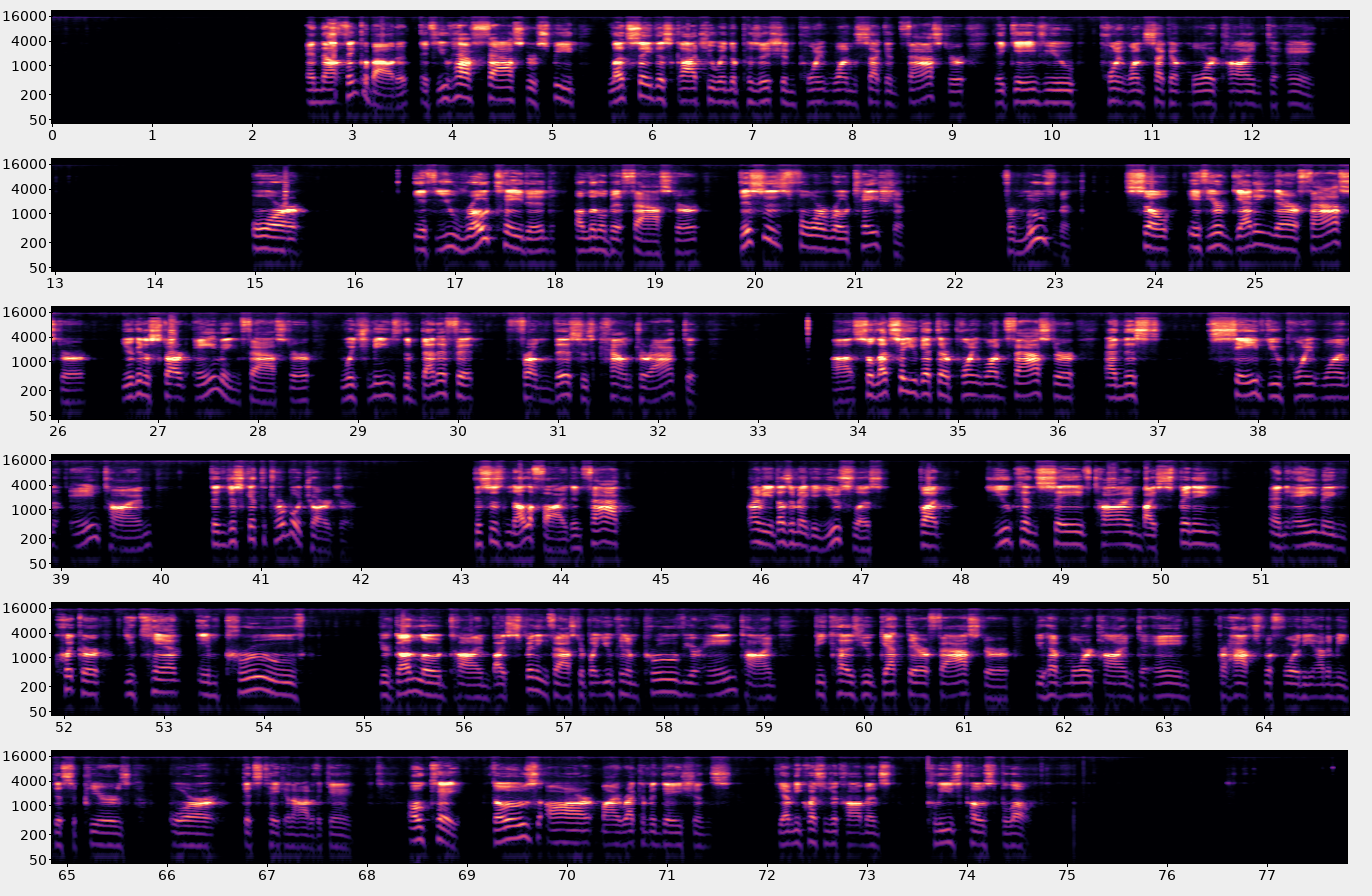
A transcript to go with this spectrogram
and now think about it. If you have faster speed, let's say this got you into position 0.1 second faster, it gave you 0.1 second more time to aim. Or if you rotated a little bit faster, this is for rotation, for movement. So if you're getting there faster, you're going to start aiming faster, which means the benefit from this is counteracted. Uh, so let's say you get there 0.1 faster and this saved you 0.1 aim time, then just get the turbocharger. This is nullified. In fact, I mean, it doesn't make it useless, but you can save time by spinning and aiming quicker. You can't improve your gun load time by spinning faster, but you can improve your aim time because you get there faster, you have more time to aim, perhaps before the enemy disappears or gets taken out of the game. Okay, those are my recommendations. If you have any questions or comments, please post below.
